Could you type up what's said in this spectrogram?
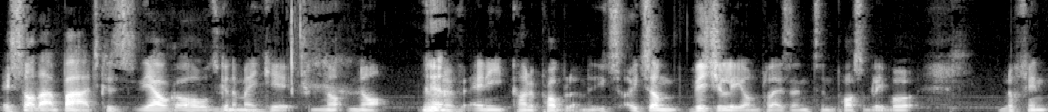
It's not that bad because the alcohol is going to make it not not kind Yeah. of any kind of problem. It's it's um, visually unpleasant and possibly, but nothing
